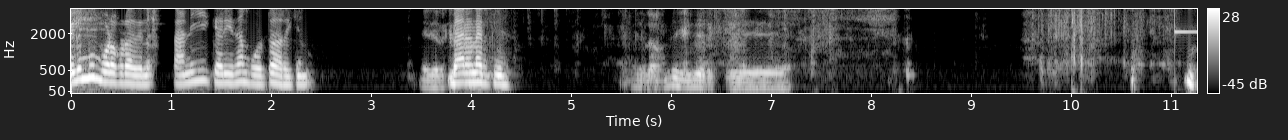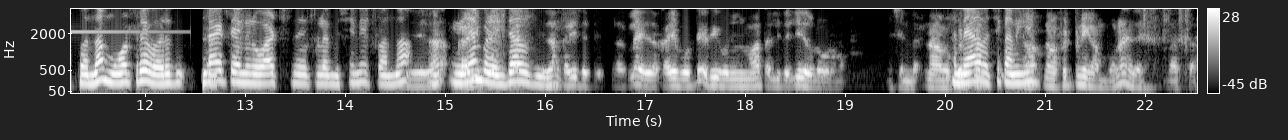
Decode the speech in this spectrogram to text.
எலும்பும் போடக்கூடாது இல்லை தனி கறி தான் போட்டு அரைக்கணும். வேற என்ன இருக்கு? இதுல வந்து இது இருக்கு. இப்போதான் மோட்டரே வருது. ரெண்டாயிரத்தி ஐநூறு வாட்ஸுக்குள்ள மிஷின் இப்போ தான் ஏன் இதாகுது. இதுதான் கறி தட்டு. அதுல இதை கறி போட்டு இப்படி கொஞ்சம் கொஞ்சமா தள்ளி தள்ளி இதுல விடணும் மிஷின்ல நான் மேலே வச்சு காமிங்க. நம்ம ஃபிட் பண்ணி காமிப்போம்னா இது லாஸ்டா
